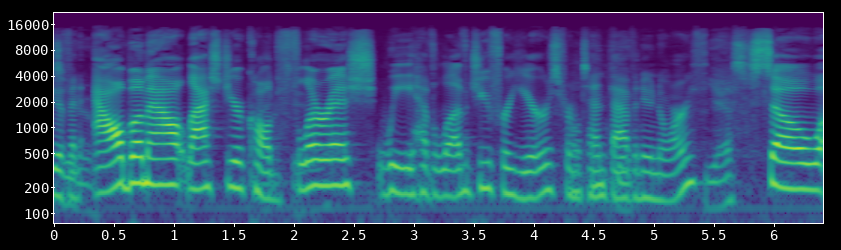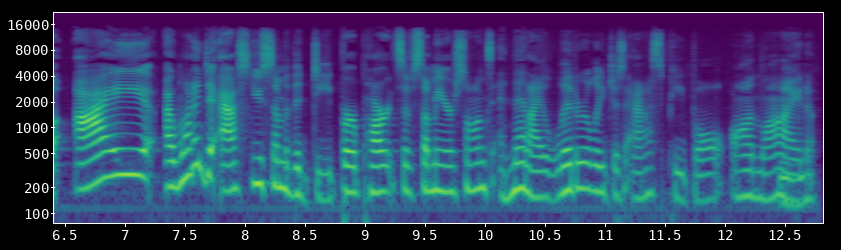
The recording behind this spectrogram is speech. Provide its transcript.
you have an album out last year called Flourish. We have loved you for years from 10th Avenue North. Yes. So I I wanted to ask you some of the deeper parts of some of your songs and then I literally just asked people online, Mm-hmm.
